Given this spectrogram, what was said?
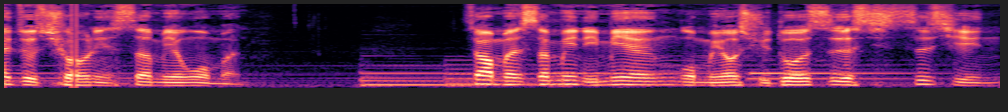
爱主，求你赦免我们，在我们生命里面，我们有许多事事情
